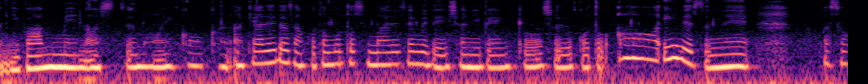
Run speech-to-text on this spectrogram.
2番目の質問いこうかな。あキャリードさん子供とスマイルゼミで一緒に勉強すること。ああいいですね。そっかそっ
